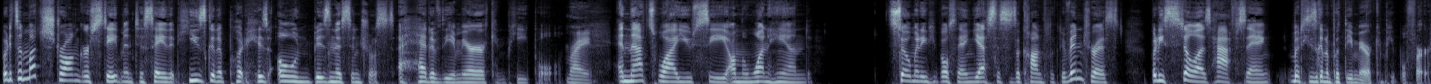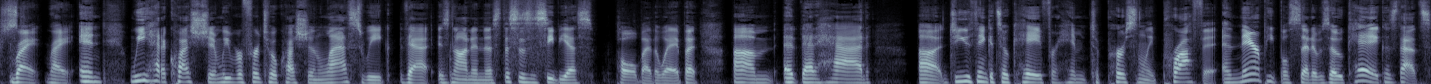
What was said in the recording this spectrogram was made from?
But it's a much stronger statement to say that he's going to put his own business interests ahead of the American people. Right. And that's why you see, on the one hand, so many people saying, yes, this is a conflict of interest, but he still has half saying, but he's going to put the American people first. Right, right. And we had a question, we referred to a question last week that is not in this. This is a CBS poll, by the way, but um, that had. Uh, do you think it's okay for him to personally profit? And there, people said it was okay because that's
